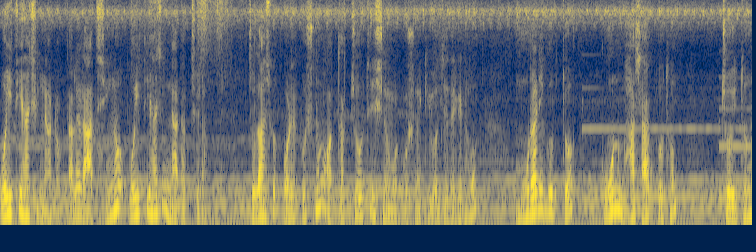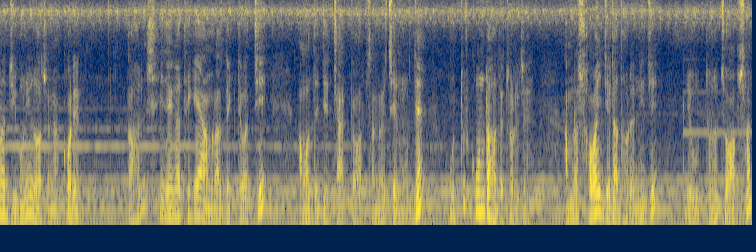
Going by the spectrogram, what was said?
ঐতিহাসিক নাটক, তাহলে রাজসিংহ ঐতিহাসিক নাটক ছিল। চলে আসব পরের প্রশ্ন, অর্থাৎ চৌত্রিশ নম্বর প্রশ্ন কী বলছে দেখে নেব। মুরারিগুপ্ত কোন ভাষার প্রথম চৈতন্য জীবনী রচনা করেন? তাহলে সেই জায়গা থেকে আমরা দেখতে পাচ্ছি আমাদের যে চারটে অপশান রয়েছে, এর মধ্যে উত্তর কোনটা হতে চলেছে? আমরা সবাই যেটা ধরে নিয়েছি যে উত্তর হচ্ছে অপশান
